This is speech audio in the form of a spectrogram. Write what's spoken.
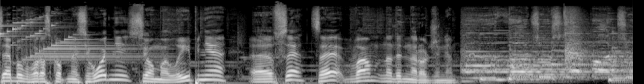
Це був гороскоп на сьогодні, 7 липня. Е, все, це вам на день народження. Хочу ще почути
